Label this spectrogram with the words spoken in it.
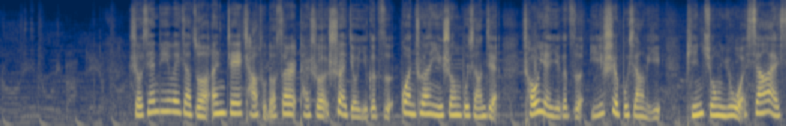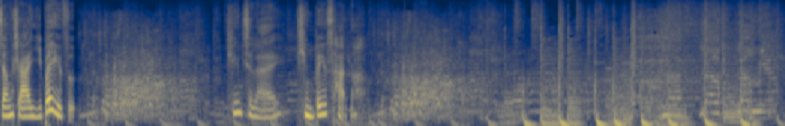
首先，第一位叫做 N J 炒土豆丝儿，他说：“帅就一个字，贯穿一生不相见；丑也一个字，一世不相离。贫穷与我相爱相杀一辈子。”听起来挺悲惨呐。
